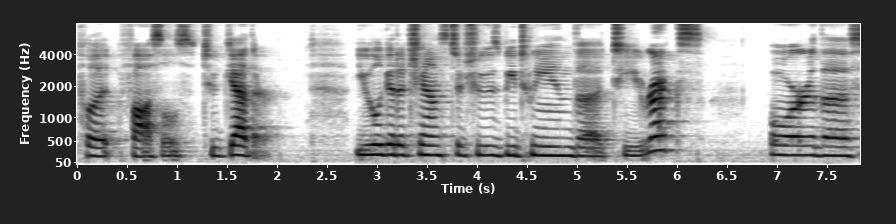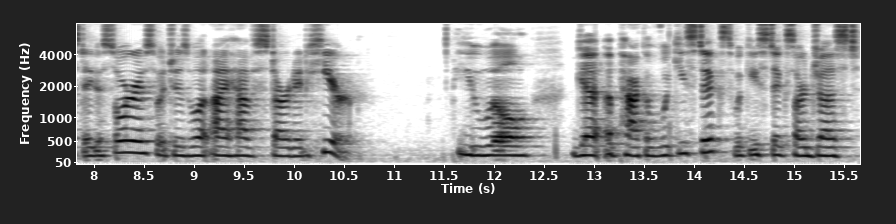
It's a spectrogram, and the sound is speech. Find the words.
put fossils together. You will get a chance to choose between the T-Rex or the Stegosaurus, which is what I have started here. You will get a pack of Wikki Stix. Wikki Stix are just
